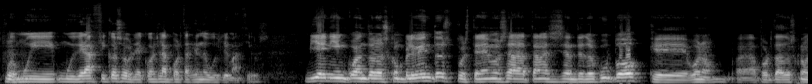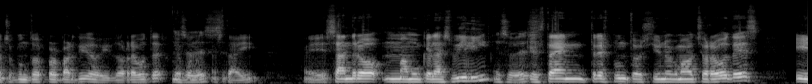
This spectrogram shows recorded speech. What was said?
fue muy, muy gráfico sobre cuál es la aportación de Wesley Matthews. Bien, y en cuanto a los complementos, pues tenemos a Thanasis Antetokounmpo, que, bueno, aporta 2,8 puntos por partido y dos rebotes. Eso es. Está ahí. Eh, Sandro Mamukelasvili, es. que está en 3 puntos y 1,8 rebotes. Y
